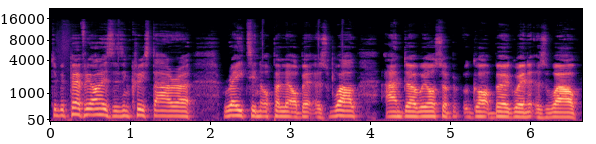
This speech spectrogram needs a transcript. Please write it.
to be perfectly honest, he's increased our uh, rating up a little bit as well. And uh, we also got Bergwijn as well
